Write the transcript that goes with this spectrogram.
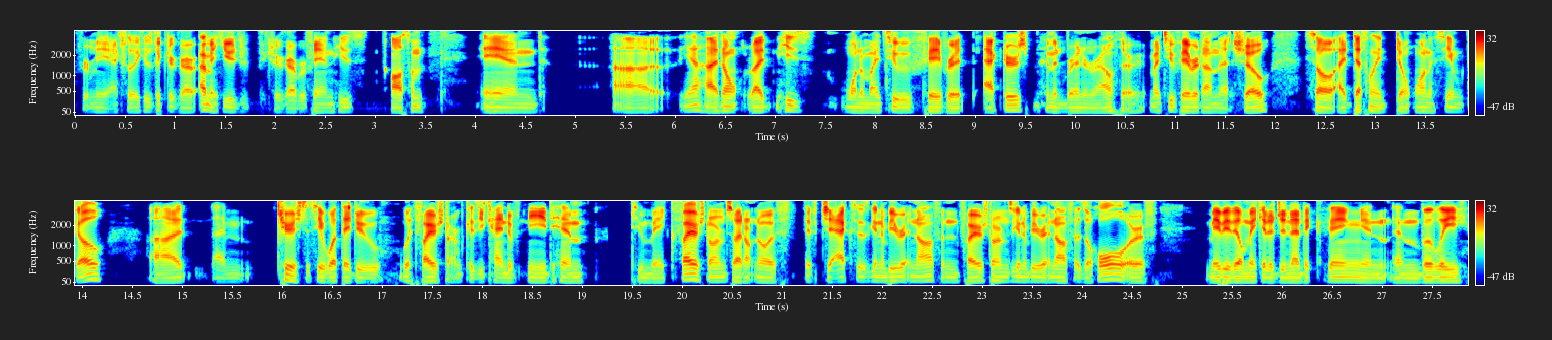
for me actually because Victor Garber, I'm a huge Victor Garber fan. He's awesome, and uh, yeah, I don't. I, he's one of my two favorite actors. Him and Brandon Routh are my two favorite on that show. So I definitely don't want to see him go. Uh, I'm curious to see what they do with Firestorm because you kind of need him to make Firestorm. So I don't know if if Jax is going to be written off and Firestorm is going to be written off as a whole, or if maybe they'll make it a genetic thing and and Lily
